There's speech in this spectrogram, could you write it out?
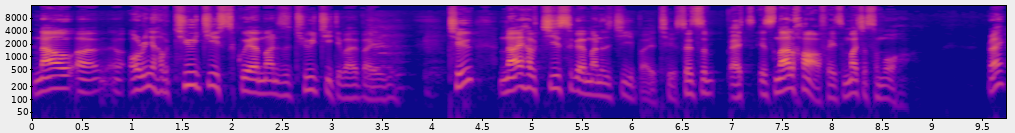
Now, uh, originally have 2g squared minus 2g divided by 2. Now I have g squared minus g by 2. So it's, a, it's, not half, it's much smaller, right?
